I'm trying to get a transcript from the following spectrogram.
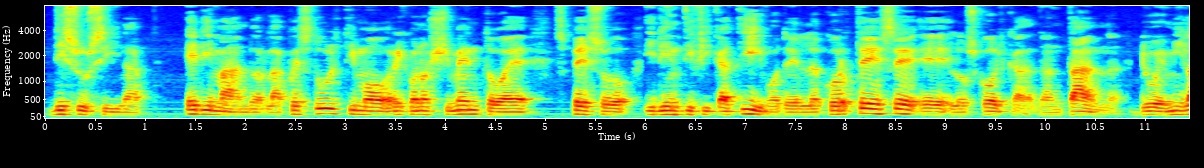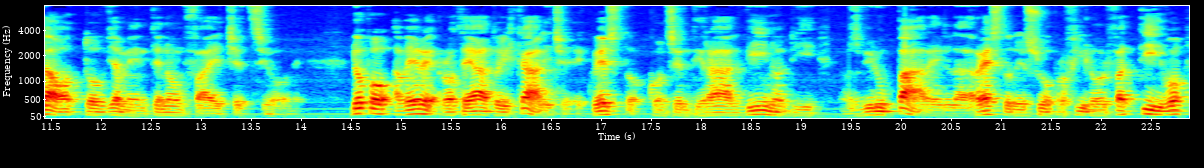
di susina e di mandorla. Quest'ultimo riconoscimento è spesso identificativo del cortese e lo Skolka Dantan 2008 ovviamente non fa eccezione. Dopo aver roteato il calice, e questo consentirà al vino di sviluppare il resto del suo profilo olfattivo,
